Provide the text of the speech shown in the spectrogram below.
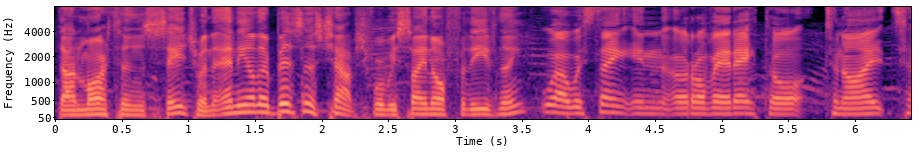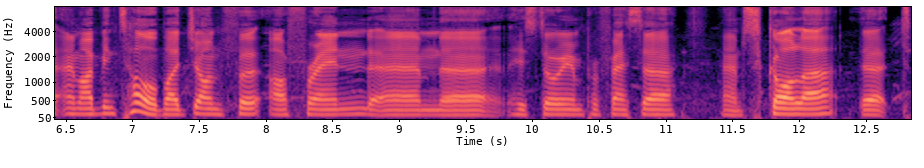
Dan Martin's stage win. Any other business, chaps, before we sign off for the evening? Well, we're staying in Rovereto tonight. Um, I've been told by John Foot, our friend, um, the historian, professor, um, scholar, that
